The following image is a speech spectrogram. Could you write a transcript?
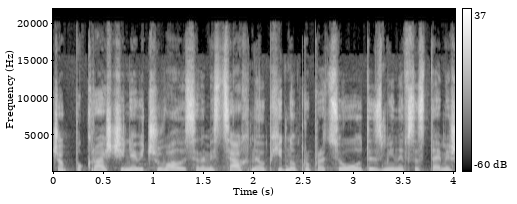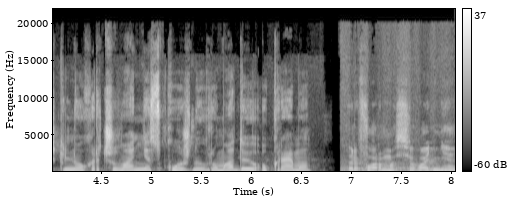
Щоб покращення відчувалися на місцях, необхідно пропрацьовувати зміни в системі шкільного харчування з кожною громадою окремо. Реформа сьогодні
